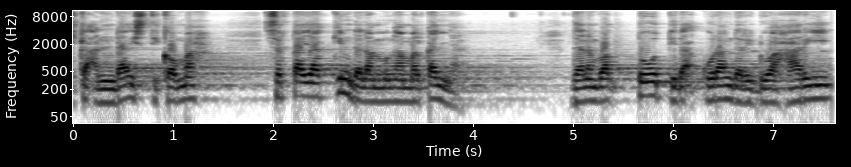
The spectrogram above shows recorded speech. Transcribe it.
jika Anda istiqomah serta yakin dalam mengamalkannya dalam waktu tidak kurang dari dua hari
